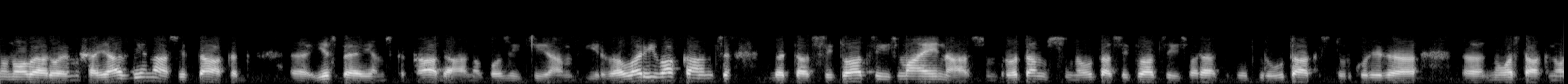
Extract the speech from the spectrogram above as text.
no novērojama šajās dienās. Ir tā, ka iespējams, ka kādā no pozīcijām ir vēl arī vakance, bet tās situācijas mainās. Un, protams, nu, tās situācijas varētu būt grūtākas tur, kur ir uh, Uh, nostāk no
